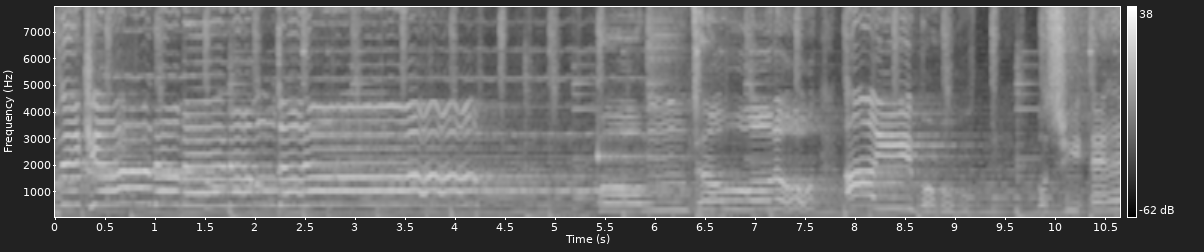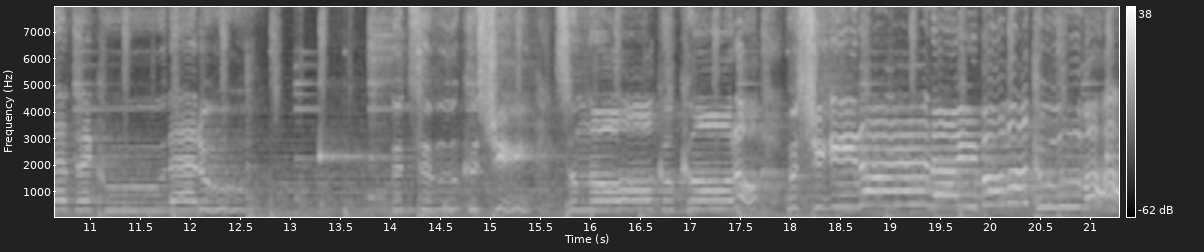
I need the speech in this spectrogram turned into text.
なきゃダメなんだ本当の愛を教えてくれる。美しいその心失えない僕は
